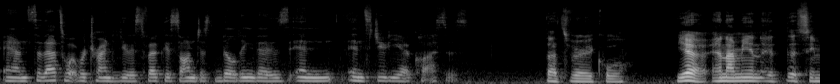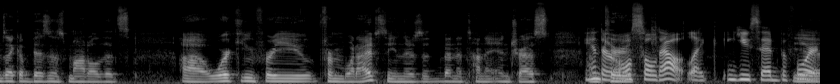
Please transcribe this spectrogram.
and so that's what we're trying to do is focus on just building those in in studio classes. That's very cool. Yeah, and I mean, it, it seems like a business model that's uh, working for you. From what I've seen, there's been a ton of interest. And I'm they're all sold out, like you said before. Yeah,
